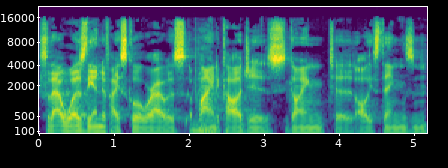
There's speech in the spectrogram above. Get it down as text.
So that was the end of high school where I was applying to colleges, going to all these things and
